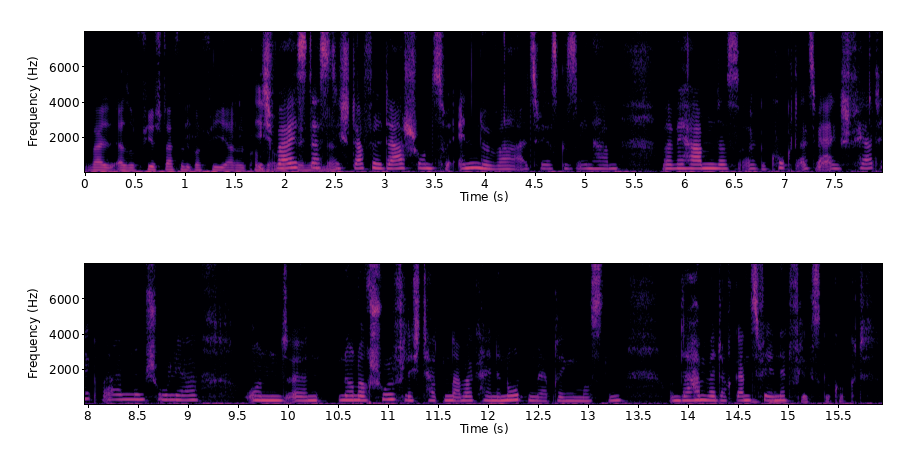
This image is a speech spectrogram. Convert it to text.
weil, also vier Staffeln über vier Jahre kommt Ich weiß, hin, dass ne? die Staffel da schon zu Ende war, als wir es gesehen haben. Weil wir haben das äh, geguckt, als wir eigentlich fertig waren mit dem Schuljahr und äh, nur noch Schulpflicht hatten, aber keine Noten mehr bringen mussten. Und da haben wir doch ganz okay. viel Netflix geguckt.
